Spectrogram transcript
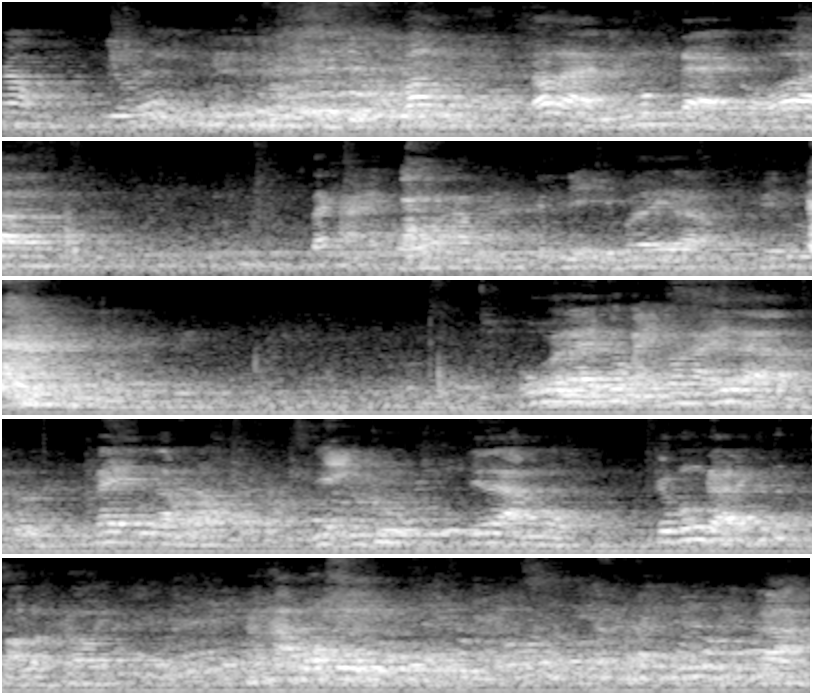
không vui đấy. vâng đó là những vấn đề của uh, tác hại của âm kinh dị với uh, ở đây các bạn có thấy là đây là một dạng thuốc chỉ là một cái vấn đề để kích thích bạo lực thôi. Nó ham là dạ.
